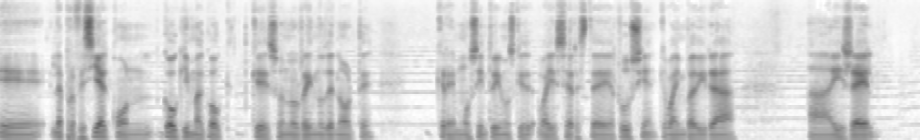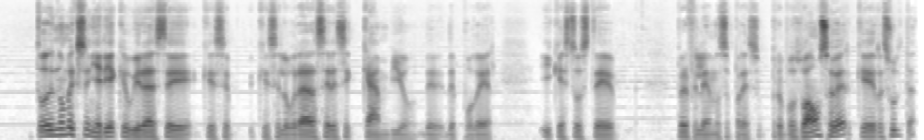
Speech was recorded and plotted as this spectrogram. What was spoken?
la profecía con Gog y Magog, que son los reinos del norte creemos, intuimos que vaya a ser este Rusia, que va a invadir a, Israel. Entonces no me extrañaría que hubiera ese, que se, que se lograra hacer ese cambio de, poder y que esto esté perfilándose para eso. Pero pues vamos a ver qué resulta.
